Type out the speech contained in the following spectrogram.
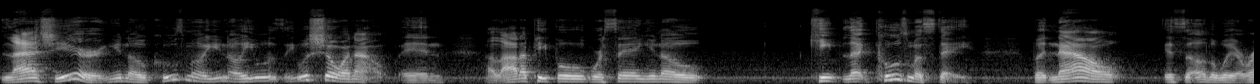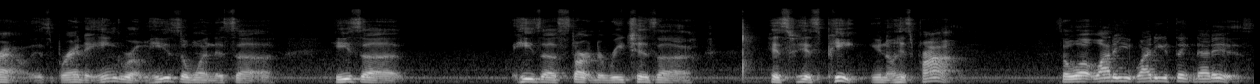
last year, you know, Kuzma, you know, he was he was showing out, and a lot of people were saying, you know, keep let Kuzma stay, but now it's the other way around. It's Brandon Ingram. He's the one that's uh he's uh he's uh starting to reach his uh his his peak, you know, his prime. So what? Why do you why do you think that is?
